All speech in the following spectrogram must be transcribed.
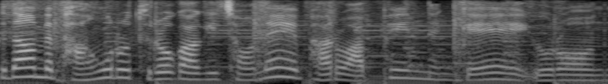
그 다음에 방으로 들어가기 전에 바로 앞에 있는 게 이런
